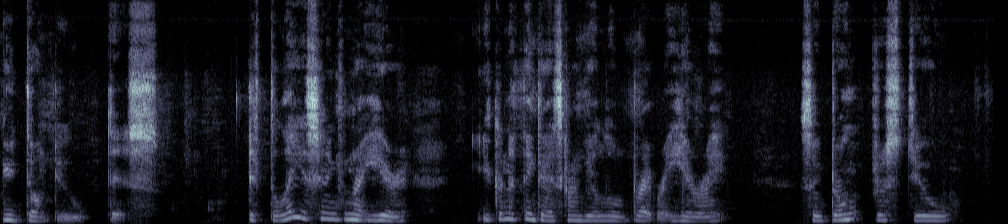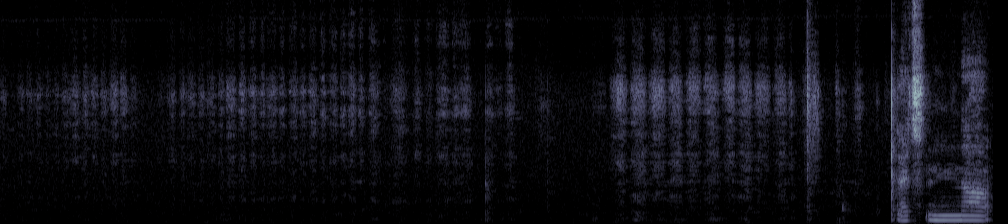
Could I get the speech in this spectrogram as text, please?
you don't do this if the light is hitting from right here, you're gonna think that it's gonna be a little bright right here, right? So don't just do That's not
